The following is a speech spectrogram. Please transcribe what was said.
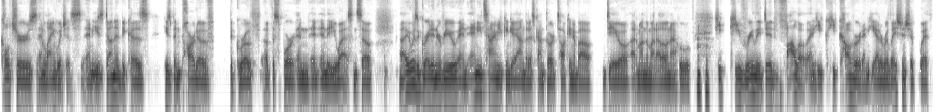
cultures and languages, and he's done it because he's been part of the growth of the sport in, in, in the U.S. And so uh, it was a great interview. And anytime you can get Andres Cantor talking about Diego Armando Maradona, who he he really did follow and he he covered and he had a relationship with.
